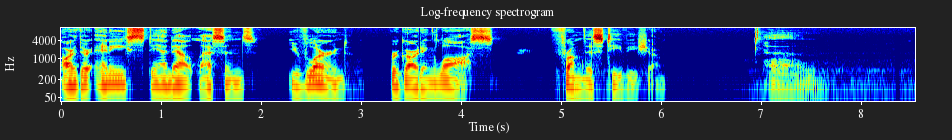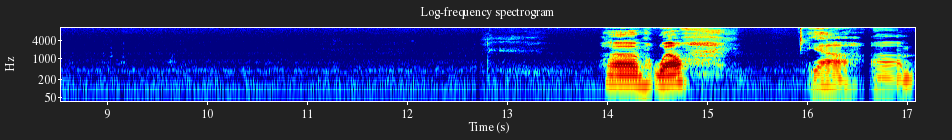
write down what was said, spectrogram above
are there any standout lessons you've learned regarding loss from this TV show? Um, um, well, yeah. Um,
